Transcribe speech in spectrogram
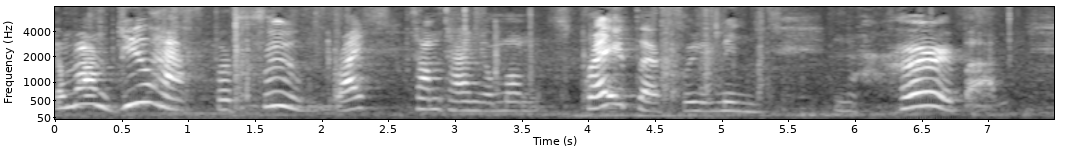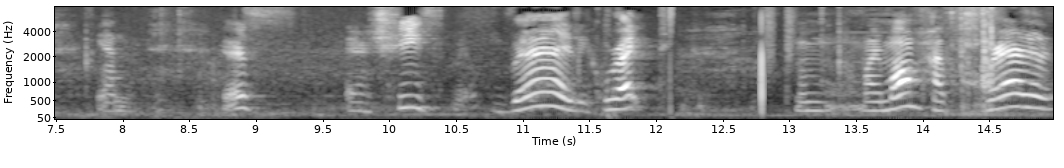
Your mom do have perfume, right? Sometimes your mom spray perfume in, in her body, and there's and she smells very great. My, my mom has very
